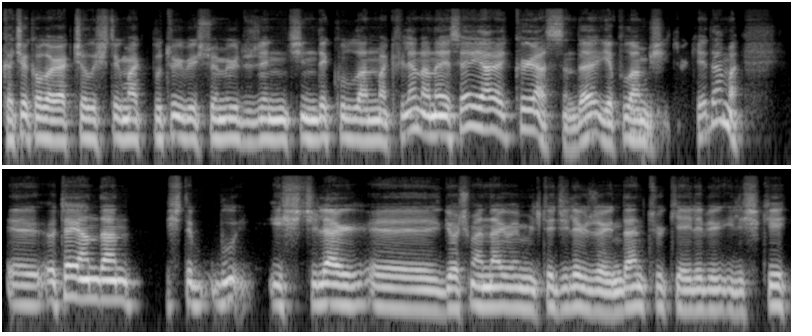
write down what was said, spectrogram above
kaçak olarak çalıştırmak, bu tür bir sömürü düzeninin içinde kullanmak filan anayasaya aykırı aslında yapılan bir şey Türkiye'de ama e, öte yandan işte bu işçiler, e, göçmenler ve mülteciler üzerinden Türkiye ile bir ilişki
